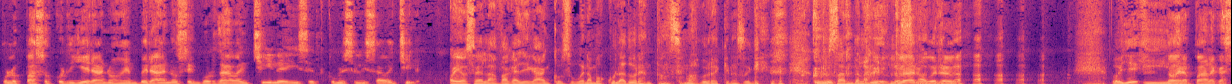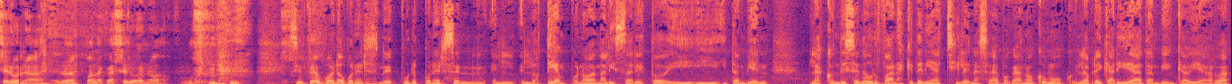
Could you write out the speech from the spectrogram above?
por los pasos cordilleranos en verano, se engordaba en Chile y se comercializaba en Chile. Oye, o sea, las vacas llegaban con su buena musculatura, entonces más duras que no sé qué, cruzando la Claro, bueno. Oye, y. No, era para la cacerola, ¿eh? era para la cacerola, no. Siempre es bueno ponerse, ponerse en, los tiempos, ¿no? Analizar esto y, y, también las condiciones urbanas que tenía Chile en esa época, ¿no? Como la precariedad también que había, ¿verdad?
